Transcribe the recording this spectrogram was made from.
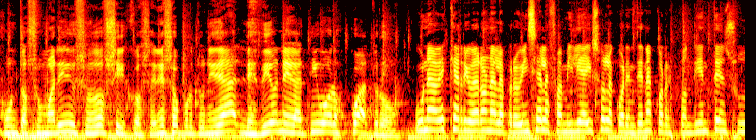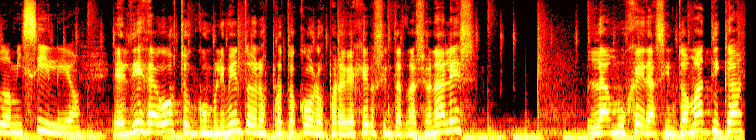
junto a su marido y sus dos hijos. En esa oportunidad les dio negativo a los cuatro. Una vez que arribaron a la provincia, la familia hizo la cuarentena correspondiente en su domicilio. El 10 de agosto, en cumplimiento de los protocolos para viajeros internacionales, la mujer asintomática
